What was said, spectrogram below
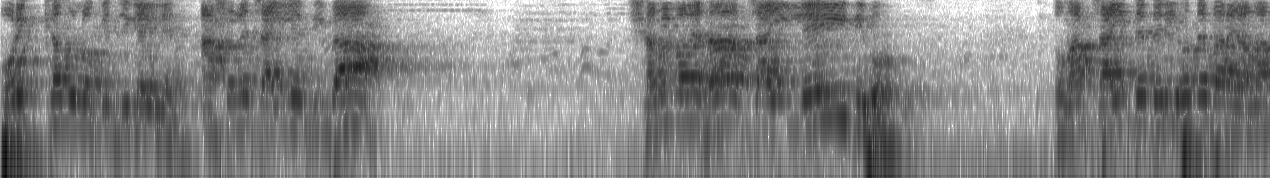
পরীক্ষামূলকে জিগাইলেন। আসলে চাইলে দিবা। স্বামী বলে হ্যাঁ চাইলেই দিব। তোমার চাইতে দেরি হতে পারে, আমার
